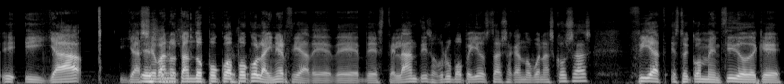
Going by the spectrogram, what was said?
y, ya ya se va notando poco a poco la inercia de, de, de, Stellantis, el grupo Peugeot está sacando buenas cosas, Fiat estoy convencido de que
